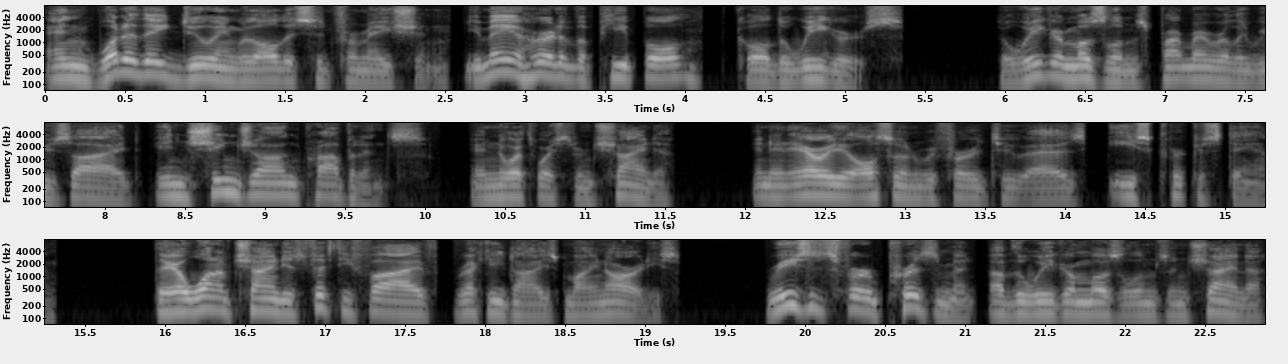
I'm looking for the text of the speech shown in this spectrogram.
And what are they doing with all this information? You may have heard of a people called the Uyghurs. The Uyghur Muslims primarily reside in Xinjiang province in northwestern China, in an area also referred to as East Kyrgyzstan. They are one of China's 55 recognized minorities. Reasons for imprisonment of the Uyghur Muslims in China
